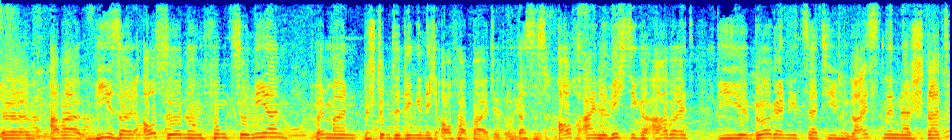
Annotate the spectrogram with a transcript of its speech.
Äh, aber wie soll Aussöhnung funktionieren, wenn man bestimmte Dinge nicht aufarbeitet? Und das ist auch eine wichtige Arbeit, die Bürgerinitiativen leisten in der Stadt.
